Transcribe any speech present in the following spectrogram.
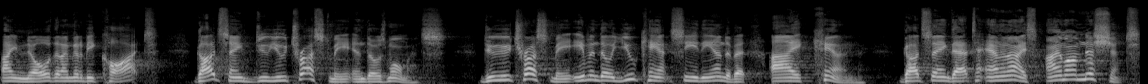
I know that I'm going to be caught? God's saying, Do you trust me in those moments? Do you trust me even though you can't see the end of it? I can. God's saying that to Ananias. I'm omniscient.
